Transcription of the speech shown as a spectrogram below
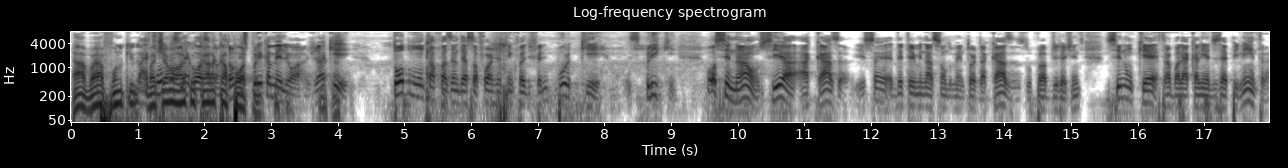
Ah, vai a fundo que vai, Vai, fundo uma hora que o cara capota. Então me explica melhor. Já que todo mundo tá fazendo dessa forma, a gente tem que fazer diferente. Por quê? Explique. Ou se não, se a, a, casa, isso é determinação do mentor da casa, do próprio dirigente, se não quer trabalhar com a linha de Zé Pilintra,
